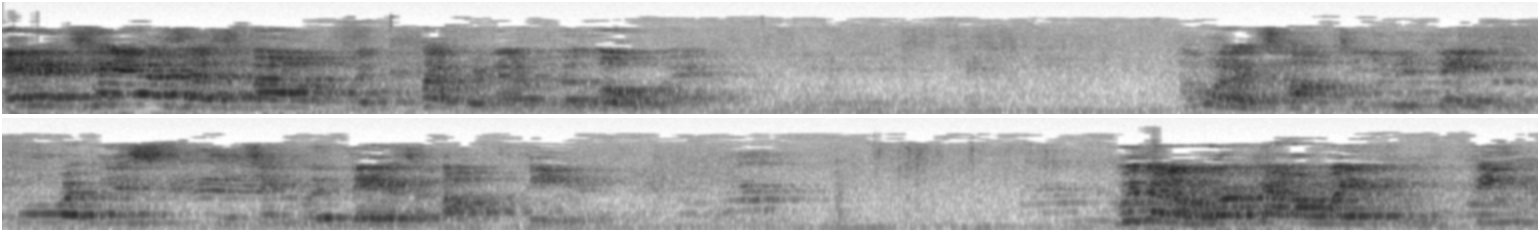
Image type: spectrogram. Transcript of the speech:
And it tells us about the covering of the Lord. I want to talk to you today before this particular day is about fear. We're going to work our way from fear.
